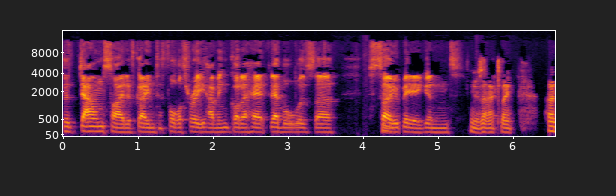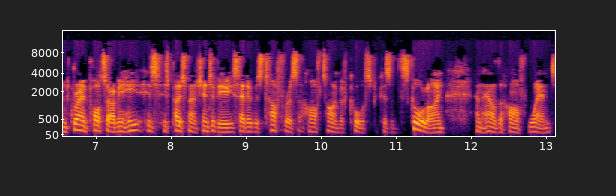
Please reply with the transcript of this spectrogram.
the downside of going to four three, having got ahead level, was uh, so big, and exactly. And Graham Potter, I mean, he, his his post match interview, he said it was tough for us at half time, of course, because of the scoreline and how the half went.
